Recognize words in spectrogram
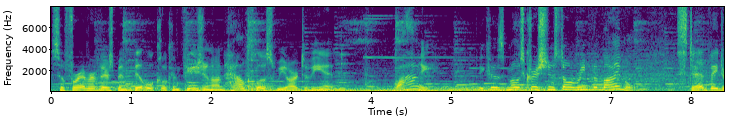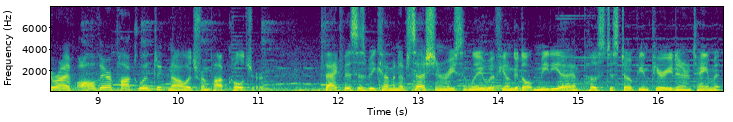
So forever there's been biblical confusion on how close we are to the end. Why? Because most Christians don't read the Bible. Instead, they derive all their apocalyptic knowledge from pop culture. In fact, this has become an obsession recently with young adult media and post dystopian period entertainment.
